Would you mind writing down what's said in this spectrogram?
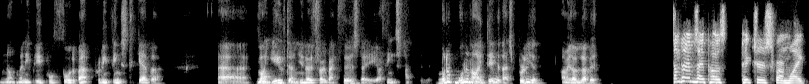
not many people thought about putting things together uh, like you've done, you know, Throwback Thursday. I think it's what, a, what an idea. That's brilliant. I mean, I love it. Sometimes I post pictures from like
